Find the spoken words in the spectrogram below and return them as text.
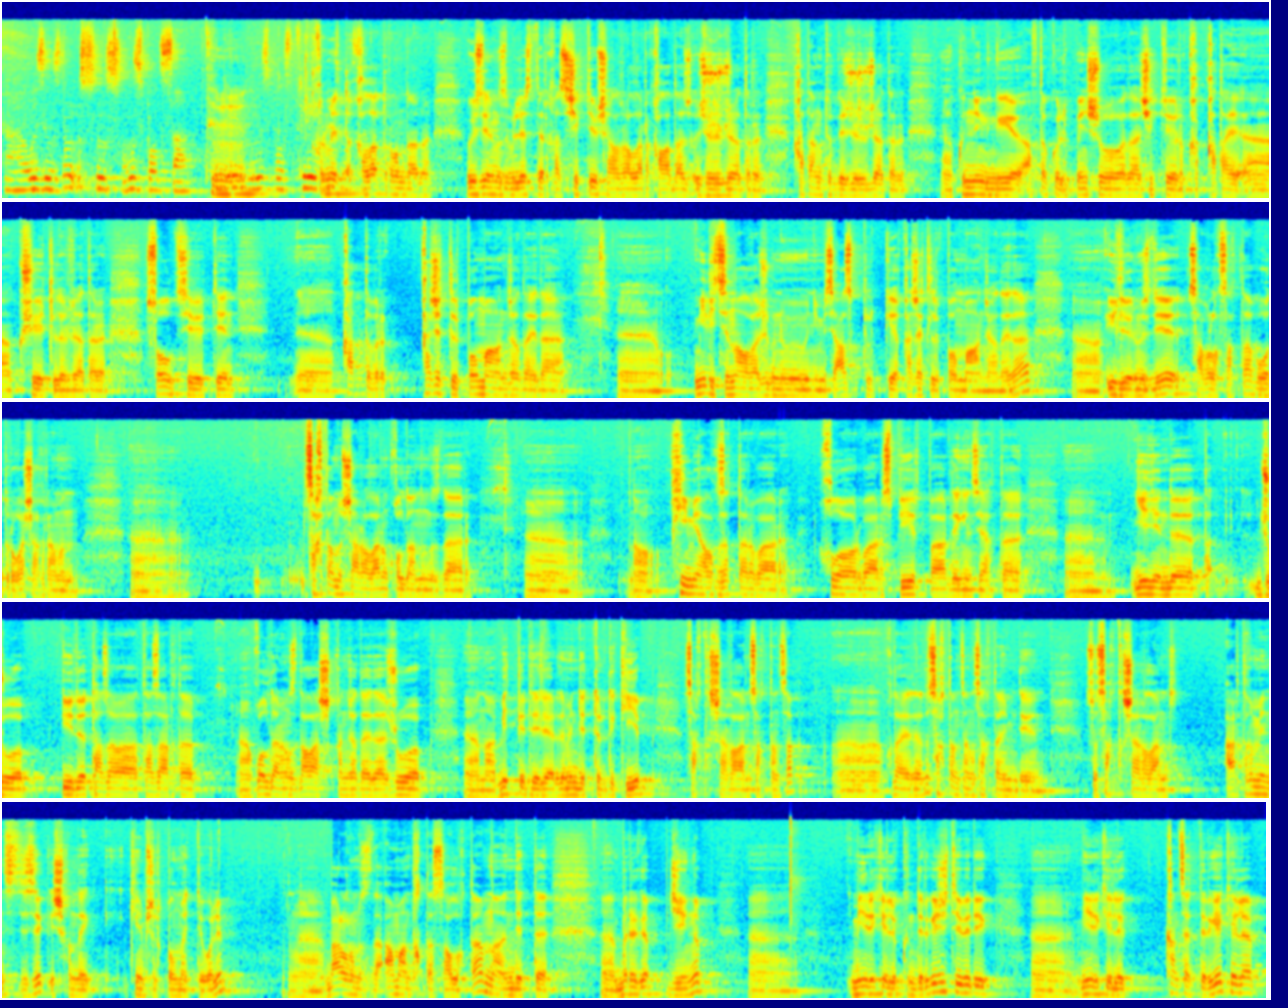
өзіңіздің ұсынысыңыз болса тілегіңіз болса тілегіңіз құрметті қала тұрғындары өздеріңіз білесіздер қазір шектеу шаралары қалада жүріп жатыр қатаң түрде жүріп жатыр. Күннен күнге автокөлікпен шығуға да шектеулер қатай күшейтіліп жатыр. Сол себептен қатты бір қажеттілік болмаған жағдайда медициналға жүгіну немесе азық түлікке қажеттілік болмаған жағдайда үйлеріңізде сабырлық сақтап отыруға шақырамын. Сақтану шараларын қолданыңыздар мынау химиялық заттар бар хлор бар спирт бар деген сияқты. Еденді жуып үйді таза тазартып қолдарыңыз дала шыққан жағдайда жуып ана бетперделерді міндетті түрде киіп сақтық шараларын сақтансақ құдай айтады сақтансаң сақтаймын деген. Сол сақтық шараларын артығымен істесек ешқандай кемшілік болмайды деп ойлаймын. Барлығымызда амандықта саулықта мына індетті бірігіп жеңіп мерекелік күндерге жете берейік. Мерекелік концерттерге келіп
